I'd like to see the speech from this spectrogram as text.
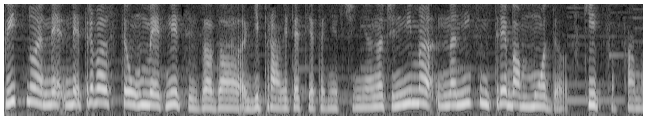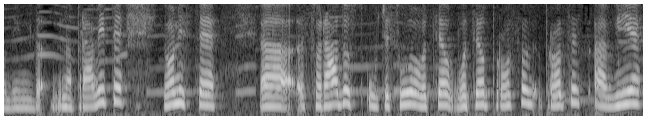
битно е, не, не треба да сте уметници за да ги правите тие тањерчиња. Значи, нима, на нив им треба модел, скица само да им да, направите и они сте а, со радост учествува во цел, во цел процес, а вие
